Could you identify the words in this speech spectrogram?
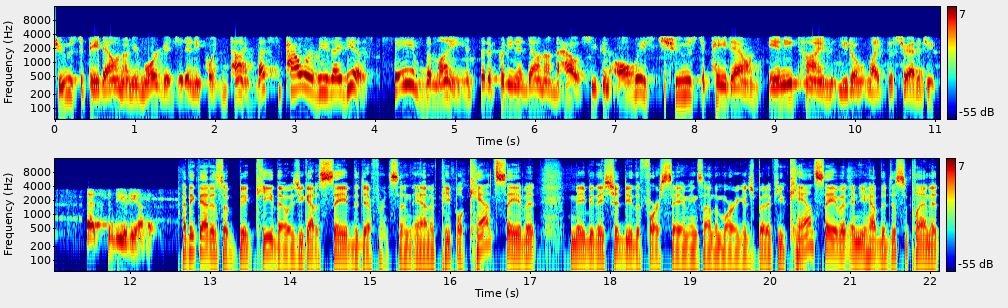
choose to pay down on your mortgage at any point in time. That's the power of these ideas. Save the money instead of putting it down on the house. You can always choose to pay down any time that you don't like the strategy. That's the beauty of it. I think that is a big key, though, is you got to save the difference. And, and if people can't save it, maybe they should do the forced savings on the mortgage. But if you can save it and you have the discipline, it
